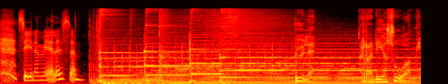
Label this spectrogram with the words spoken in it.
siinä mielessä. Yle, Radio Suomi.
